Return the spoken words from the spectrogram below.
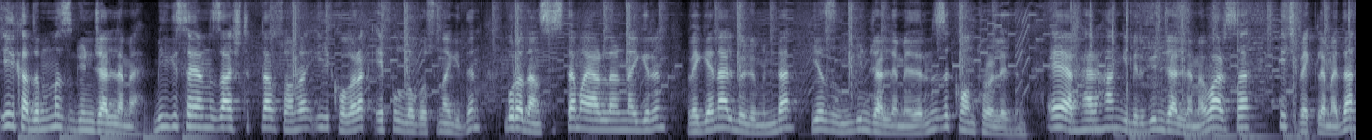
İlk adımımız güncelleme. Bilgisayarınızı açtıktan sonra ilk olarak Apple logosuna gidin. Buradan sistem ayarlarına girin ve genel bölümünden yazılım güncellemelerinizi kontrol edin. Eğer herhangi bir güncelleme varsa hiç beklemeden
